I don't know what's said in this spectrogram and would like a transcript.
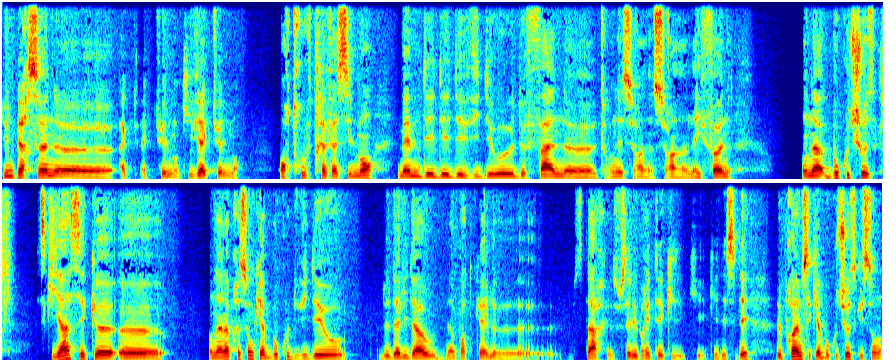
d'une personne euh, act- actuellement, qui vit actuellement. On retrouve très facilement même des, vidéos de fans euh, tournées sur un, iPhone. On a beaucoup de choses. Ce qu'il y a, c'est que euh, on a l'impression qu'il y a beaucoup de vidéos de Dalida ou n'importe quelle star, célébrité qui est décédée. Le problème, c'est qu'il y a beaucoup de choses qui sont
